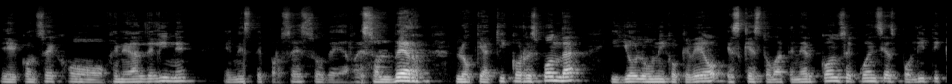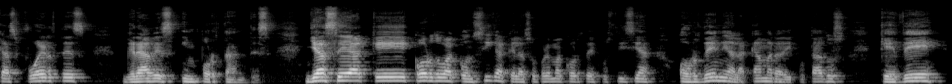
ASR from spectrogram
eh, Consejo General del INE en este proceso de resolver lo que aquí corresponda y yo lo único que veo es que esto va a tener consecuencias políticas fuertes, graves, importantes. Ya sea que Córdoba consiga que la Suprema Corte de Justicia ordene a la Cámara de Diputados que dé,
